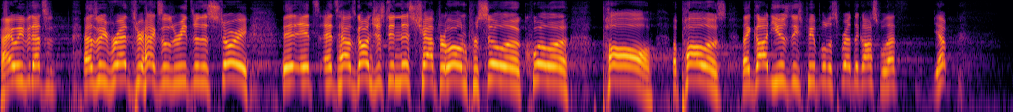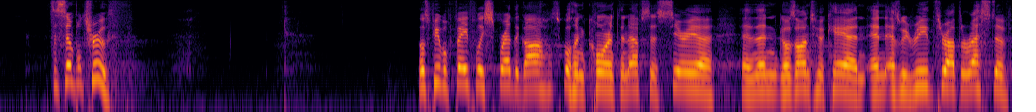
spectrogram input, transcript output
Right? We've, that's, as we've read through Acts, as we read through this story, it, it's, it's how it's gone. Just in this chapter alone, Priscilla, Aquila, Paul, Apollos, like God used these people to spread the gospel. That's, yep, it's a simple truth. Those people faithfully spread the gospel in Corinth and Ephesus, Syria, and then goes on to Achaia. And, and, as we read throughout the rest of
